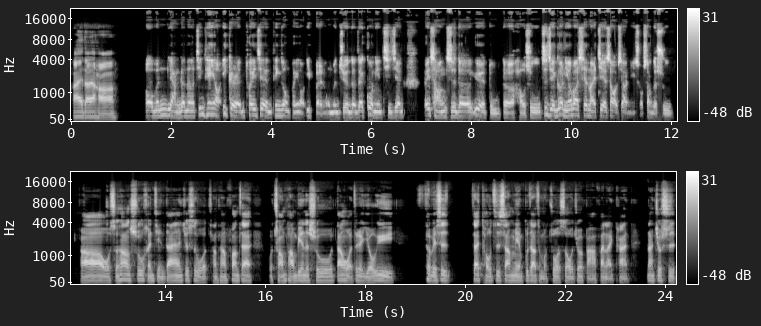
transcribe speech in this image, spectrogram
嗨，大家好。哦，我们两个呢今天要一个人推荐听众朋友一本我们觉得在过年期间非常值得阅读的好书。志杰哥，你要不要先来介绍一下你手上的书？啊，我手上的书很简单，就是我常常放在我床旁边的书。当我这个犹豫，特别是在投资上面不知道怎么做的时候，我就会把它翻来看。那就是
